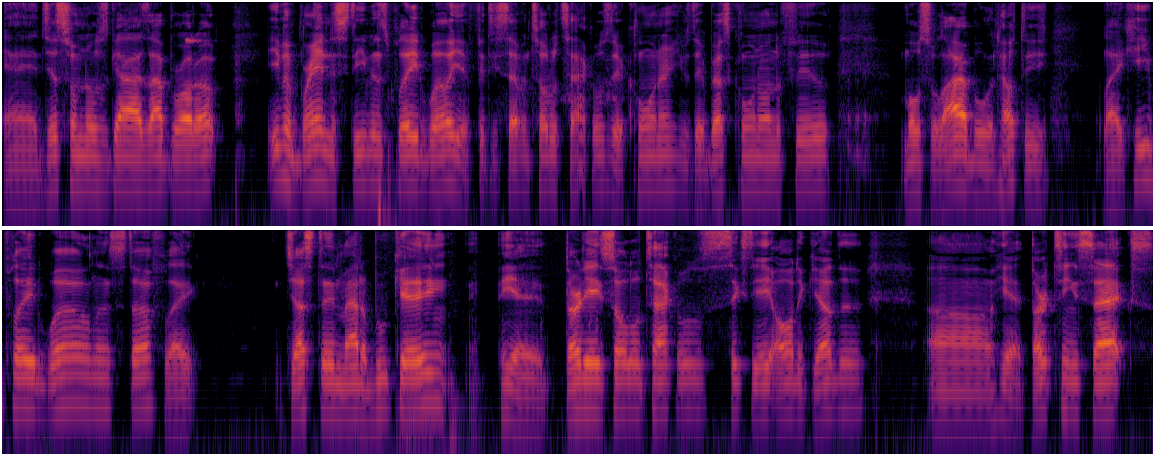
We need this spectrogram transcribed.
And just from those guys I brought up, even Brandon Stephens played well. He had 57 total tackles. Their corner, he was their best corner on the field, most reliable and healthy. Like he played well and stuff. Like Justin Madubuike, he had 38 solo tackles, 68 altogether. Uh, he had 13 sacks.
